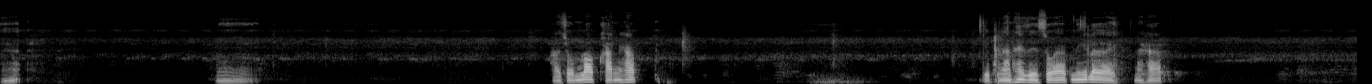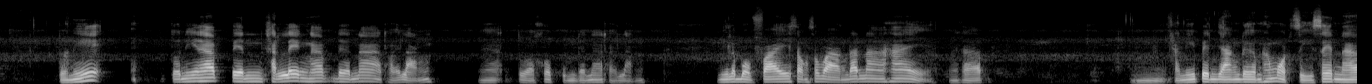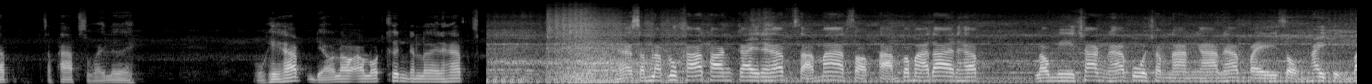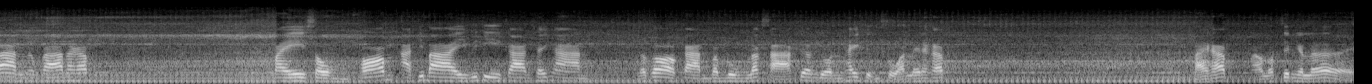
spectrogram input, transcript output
นะฮะนี่พาชมรอบคันครับ เก็บงานให้สวยๆแบบนี้เลยนะครับ ตัวนี้ตัวนี้นะครับเป็นคันเร่งนะครับ เดินหน้าถอยหลังนะฮะตัวควบคุมเดินหน้าถอยหลัง มีระบบไฟส่องสว่างด้านหน้าให้นะครับ อันนี้เป็นยางเดิมทั้งหมดสีเส้นนะครับ สภาพสวยเลย โอเคครับ เดี๋ยวเราเอารถขึ้นกันเลยนะครับนะสำหรับลูกค้าทางไกลนะครับ สามารถสอบถามก็มาได้นะครับ เรามีช่างนะครับผู้ชำนาญงานนะครับ ไปส่งให้ถึงบ้านลูกค้านะครับ ไปส่งพร้อมอธิบายวิธีการใช้งาน แล้วก็การบำรุงรักษาเครื่องยนต์ให้ถึงสวนเลยนะครับไปครับ เอารถขึ้นกันเลย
